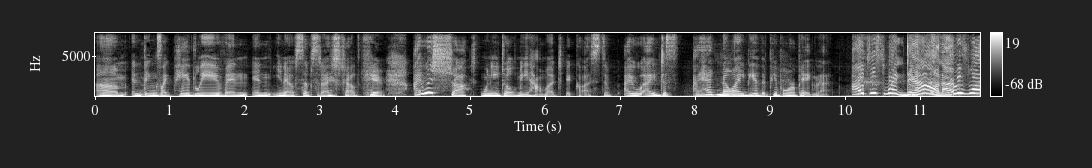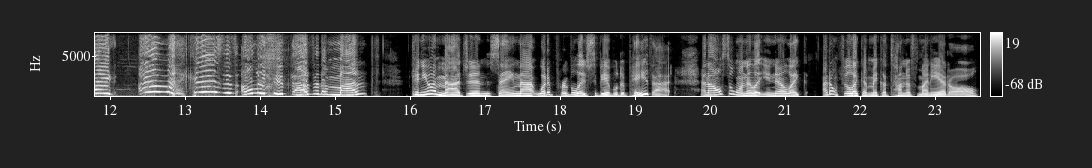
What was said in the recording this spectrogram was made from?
um, and things like paid leave and, and you know, subsidized childcare. I was shocked when you told me how much it costs to, I, I just, I had no idea that people were paying that. I just went down. I was like, oh my goodness, it's only 2000 a month. Can you imagine saying that? What a privilege to be able to pay that. And I also want to let you know like I don't feel like I make a ton of money at all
